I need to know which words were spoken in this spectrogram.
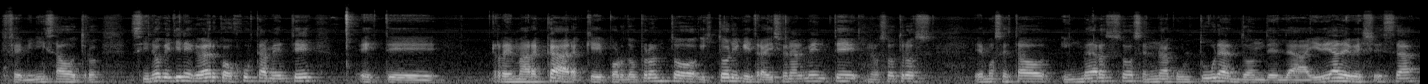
feminiza a otro, sino que tiene que ver con justamente este, remarcar que por lo pronto histórica y tradicionalmente nosotros hemos estado inmersos en una cultura en donde la idea de belleza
